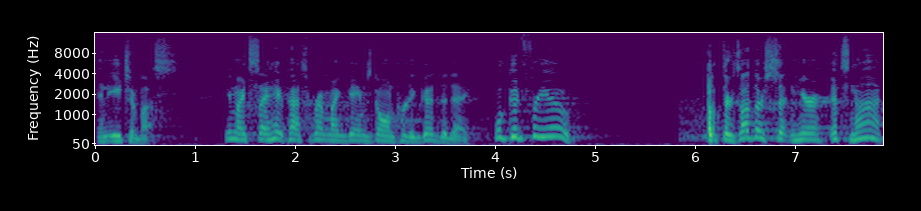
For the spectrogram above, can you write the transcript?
in each of us. You might say, hey, Pastor Brent, my game's going pretty good today. Well, good for you. But there's others sitting here, it's not.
